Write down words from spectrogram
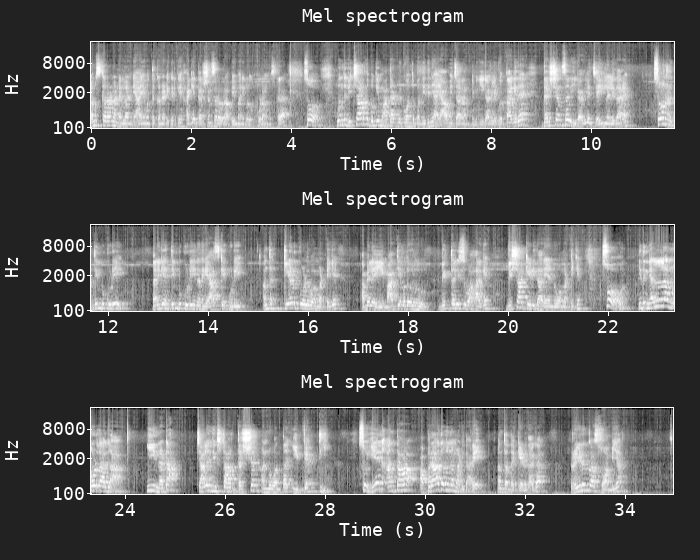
ನಮಸ್ಕಾರ, ನನ್ನೆಲ್ಲ ನ್ಯಾಯವಂತ ಕನ್ನಡಿಗರಿಗೆ ಹಾಗೆ ದರ್ಶನ್ ಸರ್ ಅವರ ಅಭಿಮಾನಿಗಳು ಕೂಡ ನಮಸ್ಕಾರ. ಸೊ ಒಂದು ವಿಚಾರದ ಬಗ್ಗೆ ಮಾತಾಡಬೇಕು ಅಂತ ಬಂದಿದ್ದೀನಿ. ಆ ಯಾವ ವಿಚಾರ ಅಂತ ನಿಮಗೆ ಈಗಾಗಲೇ ಗೊತ್ತಾಗಿದೆ. ದರ್ಶನ್ ಸರ್ ಈಗಾಗಲೇ ಜೈಲಿನಲ್ಲಿದ್ದಾರೆ. ಸೊ ನಾನು ದಿಂಬು ಕುಡಿ, ನನಗೆ ದಿಂಬು ಕುಡಿ, ನನಗೆ ಹಾಸಿಗೆ ಕುಡಿ ಅಂತ ಕೇಳಿಕೊಳ್ಳುವ ಮಟ್ಟಿಗೆ, ಆಮೇಲೆ ಈ ಮಾಧ್ಯಮದವರು ಬಿತ್ತರಿಸುವ ಹಾಗೆ ವಿಷ ಕೇಳಿದ್ದಾರೆ ಎನ್ನುವ ಮಟ್ಟಿಗೆ. ಸೊ ಇದನ್ನೆಲ್ಲ ನೋಡಿದಾಗ ಈ ನಟ ಚಾಲೆಂಜಿಂಗ್ ಸ್ಟಾರ್ ದರ್ಶನ್ ಅನ್ನುವಂಥ ಈ ವ್ಯಕ್ತಿ ಸೊ ಏನ್ ಅಂತಹ ಅಪರಾಧವನ್ನ ಮಾಡಿದ್ದಾರೆ ಅಂತಂತ ಕೇಳಿದಾಗ ರೇಣುಕಾ ಸ್ವಾಮಿಯ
